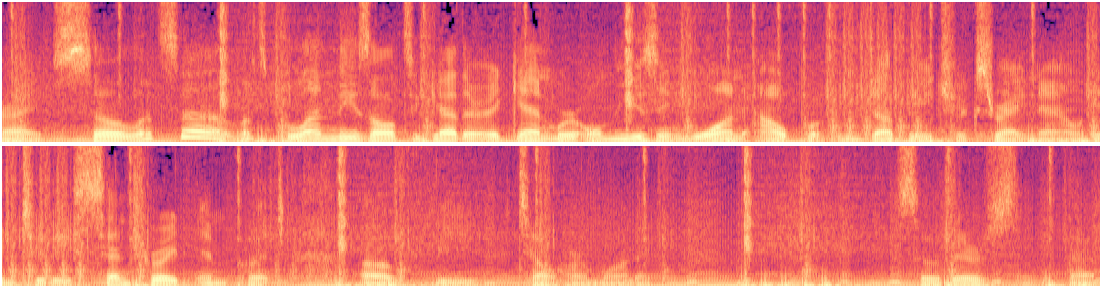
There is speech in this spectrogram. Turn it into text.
Right, so let's uh, let's blend these all together. Again, we're only using one output from Dub Matrix right now into the centroid input of the telharmonic. So there's that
